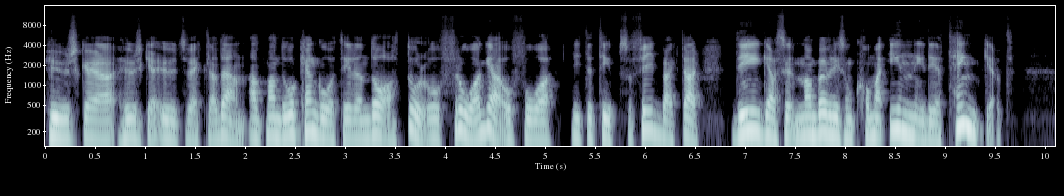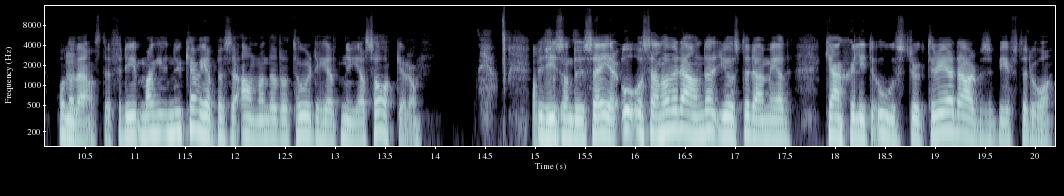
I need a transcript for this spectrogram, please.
hur ska, jag, hur ska jag utveckla den? Att man då kan gå till en dator och fråga och få lite tips och feedback där. Det är ganska, man behöver liksom komma in i det tänket på mm. vänster. För det, man, nu kan vi helt plötsligt använda datorer till helt nya saker. Då. Precis som du säger. Och, och sen har vi det andra, just det där med kanske lite ostrukturerade arbetsuppgifter då.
